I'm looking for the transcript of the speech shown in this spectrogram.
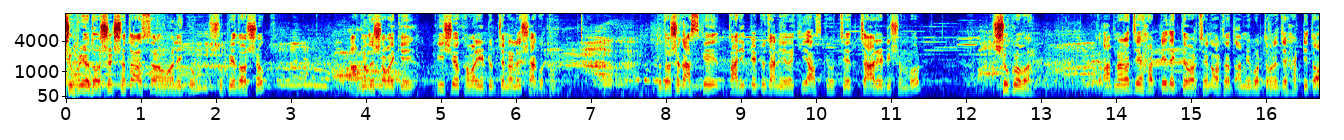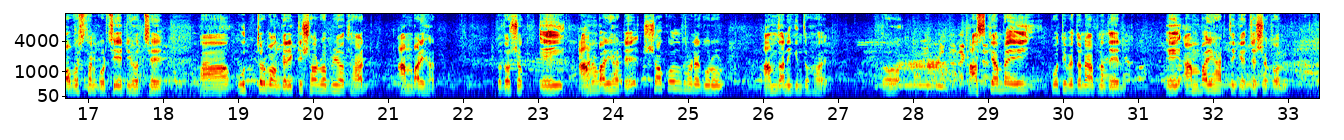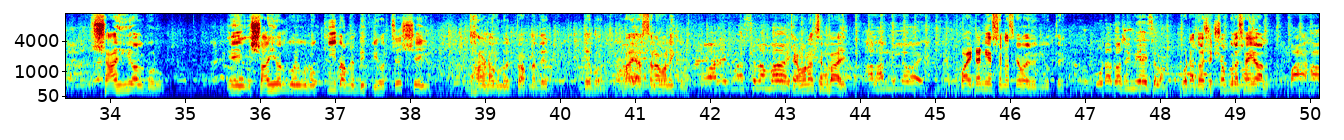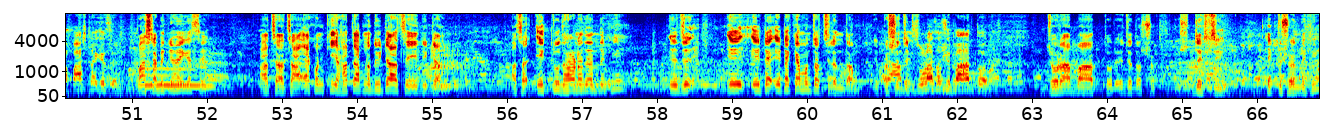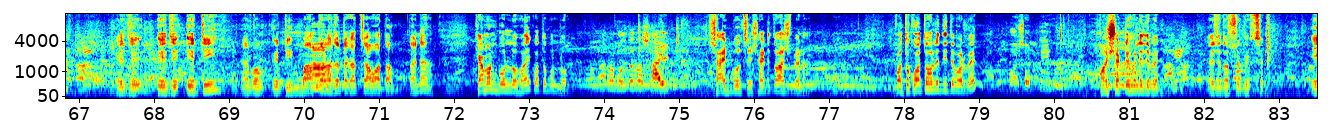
সুপ্রিয় দর্শক শ্রোতা, আসসালামু আলাইকুম। সুপ্রিয় দর্শক, আপনাদের সবাইকে কৃষি ও খামার ইউটিউব চ্যানেলে স্বাগতম। তো দর্শক, আজকে তারিখটা একটু জানিয়ে রাখি। আজকে হচ্ছে চারই ডিসেম্বর, শুক্রবার। আপনারা যে হাটটি দেখতে পাচ্ছেন, অর্থাৎ আমি বর্তমানে যে হাটটিতে অবস্থান করছি, এটি হচ্ছে উত্তরবঙ্গের একটি সর্ববৃহৎ হাট, আমবাড়ি হাট। তো দর্শক, এই আমবাড়ি হাটে সকল ধরনের গরুর আমদানি কিন্তু হয়। তো আজকে আমরা এই প্রতিবেদনে আপনাদের এই আমবাড়ি হাট থেকে যে সকল শাহিওয়াল গরু এই শাহিওয়াল গরুগুলো কী দামে বিক্রি হচ্ছে সেই ধারণাগুলো একটু আপনাদের দেব। ভাই আসসালামু আলাইকুম। ওয়ালাইকুম আসসালাম ভাই। কেমন আছেন ভাই? আলহামদুলিল্লাহ ভাই। কয়টা নিয়ে আসছেন আজকে ভাই বিক্রি করতে? গোটা দশেক নিয়ে আইছিলাম। গোটা দশেক সবগুলো শাহিওয়াল? হ্যাঁ পাঁচটা গেছে। পাঁচটা বিক্রি হয়ে গেছে? আচ্ছা আচ্ছা এখন কি হাতে আপনার দুইটা আছে এই দুইটা? আচ্ছা একটু ধারণা দেন দেখি। এই যে এই এটা এটা কেমন চাচ্ছিলেন দাম? এ পাশে যে জোড়া আছে বাহাত্তর। জোড়া বাহাত্তর এই যে দর্শক দেখছি। একটু শোনেন দেখি। এই যে এই যে এটি এবং এটি বাহাত্তর হাজার টাকা চাওয়া দাম তাই না? কেমন বলল ভাই কত বলল? ওনারা বলতে তো ষাট। ষাট বলছে ষাটে তো আসবে না। কত কত হলে দিতে পারবেন? পঁয়ষট্টি। পঁয়ষট্টি হলে দেবেন। এই যে দর্শক দেখছেন।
